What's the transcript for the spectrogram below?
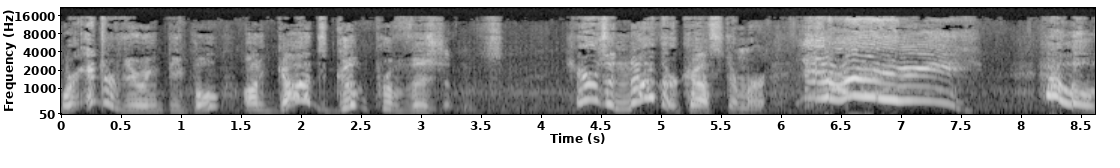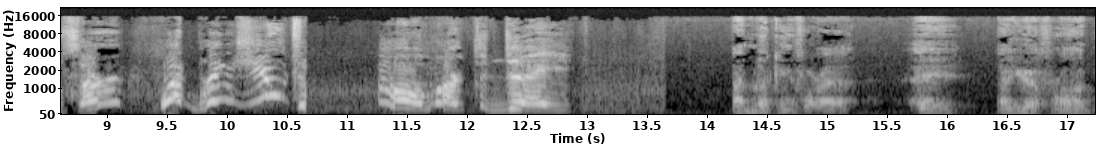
We're interviewing people on God's good provisions. Here's another customer. Yay! Hello, sir. What brings you to Walmart today? I'm looking for a. Hey, are you a frog?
